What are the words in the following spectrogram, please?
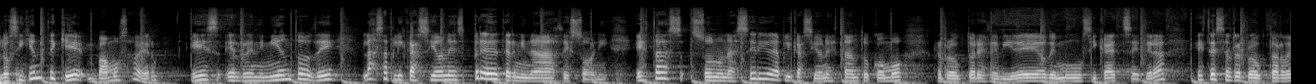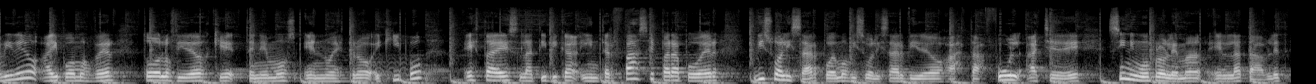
Lo siguiente que vamos a ver es el rendimiento de las aplicaciones predeterminadas de Sony. Estas son una serie de aplicaciones tanto como reproductores de video, de música, etc. Este es el reproductor de video, ahí podemos ver todos los videos que tenemos en nuestro equipo. Esta es la típica interfase para poder visualizar, podemos visualizar videos hasta Full HD sin ningún problema en la tablet.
